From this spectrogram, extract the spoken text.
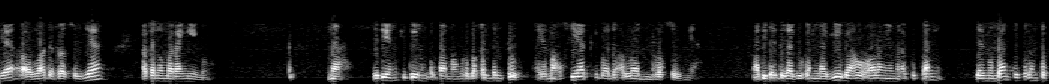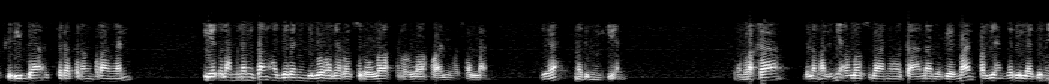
Ya Allah dan Rasulnya akan memerangimu. Nah, jadi yang itu yang pertama merupakan bentuk maksiat kepada Allah dan Rasulnya. Nah tidak diragukan lagi bahwa orang yang melakukan dan membantu transaksi riba secara terang-terangan, ia telah menentang ajaran yang dibawa oleh Rasulullah Shallallahu Alaihi Wasallam. Ya, nah demikian. Ya, maka dalam hal ini Allah Subhanahu Wa Taala berfirman, "Falyahdharil ladzina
